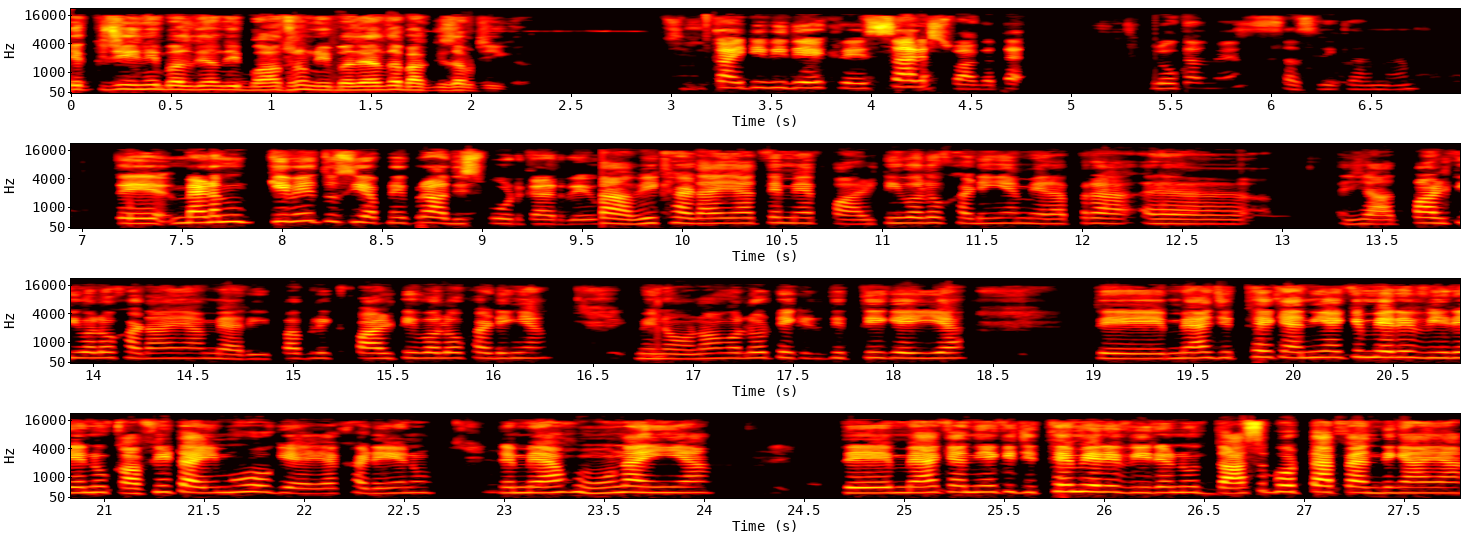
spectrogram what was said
ਇੱਕ ਚੀਜ਼ ਨਹੀਂ ਬਦਲਦੀ ਬਾਥਰੂਮ ਨਹੀਂ ਬਦਲਿਆ ਜਾਂਦਾ ਬਾਕੀ ਸਭ ਠੀਕ ਹੈ ਸਕਾਈ ਟੀਵੀ ਦੇਖ ਰਹੇ ਸਾਰੇ ਸਵਾਗਤ ਹੈ। ਲੋਕਲ ਮੈਮ ਸਤਿ ਸ੍ਰੀ ਅਕਾਲ ਮੈਮ ਤੇ ਮੈਡਮ ਕਿਵੇਂ ਤੁਸੀਂ ਆਪਣੇ ਭਰਾ ਦੀ ਸਪੋਰਟ ਕਰ ਰਹੇ ਹੋ? ਭਰਾ ਵੀ ਖੜਾ ਆ ਤੇ ਮੈਂ ਪਾਰਟੀ ਵੱਲੋਂ ਖੜੀ ਆ। ਮੇਰਾ ਭਰਾ ਆਜ਼ਾਦ ਪਾਰਟੀ ਵੱਲੋਂ ਖੜਾ ਆ ਮੈਂ ਰਿਪਬਲਿਕ ਪਾਰਟੀ ਵੱਲੋਂ ਖੜੀ ਆ। ਮੈਨੂੰ ਉਹਨਾਂ ਵੱਲੋਂ ਟਿਕਟ ਦਿੱਤੀ ਗਈ ਆ। ਤੇ ਮੈਂ ਜਿੱਥੇ ਕਹਿੰਦੀ ਆ ਕਿ ਮੇਰੇ ਵੀਰੇ ਨੂੰ ਕਾਫੀ ਟਾਈਮ ਹੋ ਗਿਆ ਆ ਖੜੇ ਨੂੰ। ਤੇ ਮੈਂ ਹੁਣ ਆਈ ਆ। ਤੇ ਮੈਂ ਕਹਿੰਦੀ ਆ ਕਿ ਜਿੱਥੇ ਮੇਰੇ ਵੀਰੇ ਨੂੰ 10 ਵੋਟਾਂ ਪੈਂਦੀਆਂ ਆ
